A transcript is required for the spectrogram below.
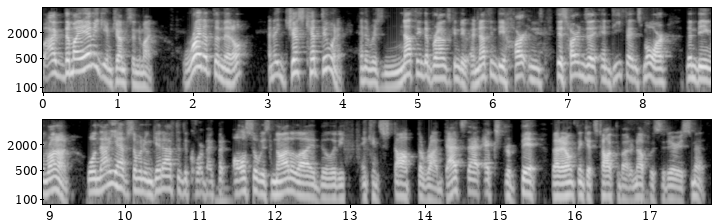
I, the Miami game jumps into mind right up the middle, and they just kept doing it. And there was nothing the Browns can do, and nothing disheartens disheartens a, a defense more than being run on. Well, now you have someone who can get after the quarterback, but also is not a liability and can stop the run. That's that extra bit that I don't think gets talked about enough with Za'Darius Smith.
